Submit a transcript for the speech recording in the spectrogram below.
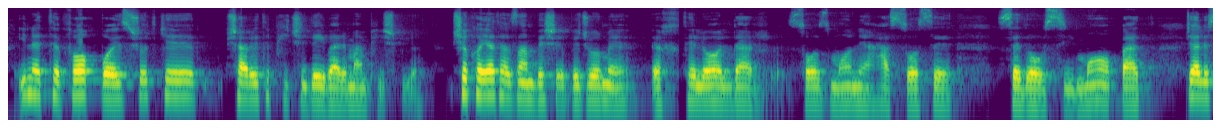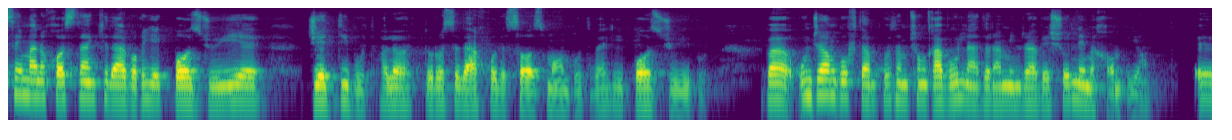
این اتفاق باعث شد که شرایط پیچیده‌ای برای من پیش بیاد. شکایت ازم بشه به جرم اختلال در سازمان حساس صدا و سیما. بعد جلسه منو خواستن که در واقع یک بازجویی جدی بود. حالا درسته در خود سازمان بود ولی بازجویی بود. و اونجا هم گفتم گفتم چون قبول ندارم این روش رو نمی‌خوام بیام.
